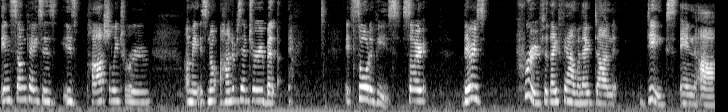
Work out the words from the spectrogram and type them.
in some cases is partially true. I mean, it's not 100% true, but it sort of is. So there is proof that they've found when they've done digs in uh,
